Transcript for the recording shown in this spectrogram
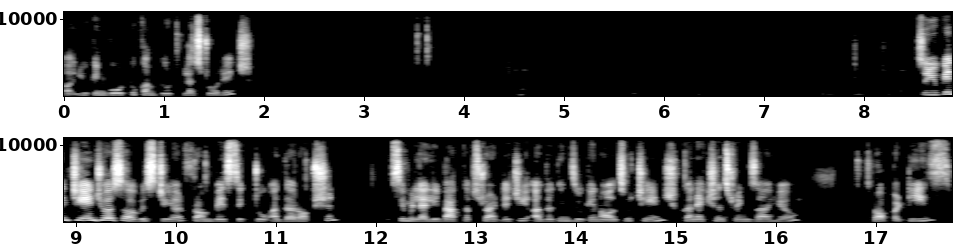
uh, you can go to compute plus storage. So you can change your service tier from basic to other option. Similarly backup strategy other things you can also change. Connection strings are here. Properties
